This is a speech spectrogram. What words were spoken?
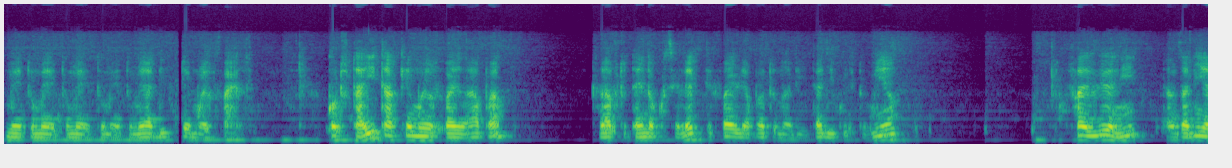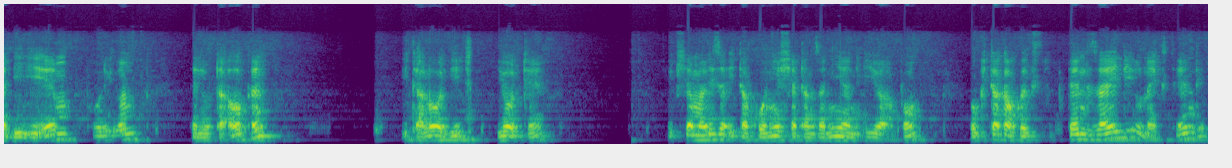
tume tume tume tume tumeadi KML file. Kwa tutaita KML file hapa, alafu tutaenda kuselect file ambayo tunahitaji kulitumia. File hiyo ni Tanzania DEM polygon, then uta open, italodi yote. Ikishamaliza itakuonyesha Tanzania ni hiyo hapo. Ukitaka kuextend zaidi una extend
